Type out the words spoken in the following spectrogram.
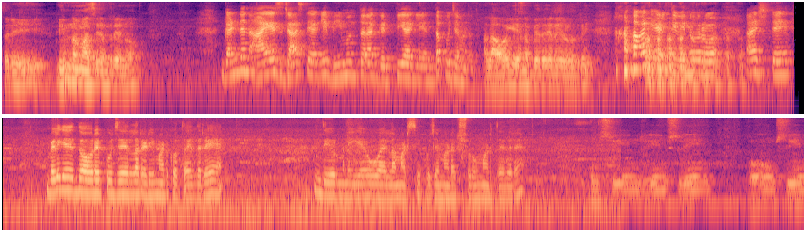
ಸರಿ ಭೀಮ್ ನಮಾಸೆ ಅಂದ್ರೇನು? ಗಂಡನ ಆಯಸ್ ಜಾಸ್ತಿ ಆಗಲಿ ಭೀಮಂತರ ಥರ ಗಟ್ಟಿಯಾಗಲಿ ಅಂತ ಪೂಜೆ ಮಾಡೋದು. ಅಲ್ಲ ಅವಾಗ ಏನೋ ಬೇರೆ ಏನೋ ಹೇಳಿದ್ರಿ? ಅವಾಗ ಹೇಳ್ತೀವಿ ನೂರು. ಅಷ್ಟೇ. ಬೆಳಿಗ್ಗೆ ಎದ್ದು ಅವರೇ ಪೂಜೆ ಎಲ್ಲ ರೆಡಿ ಮಾಡ್ಕೋತಾ ಇದ್ದಾರೆ. ದೇವ್ರ ಮನೆಗೆ ಹೂವು ಎಲ್ಲ ಮಾಡಿಸಿ ಪೂಜೆ ಮಾಡೋಕ್ಕೆ ಶುರು ಮಾಡ್ತಾ ಇದ್ದಾರೆ. ಓಂ ಶ್ರೀಂ ಹ್ರೀಂ ಶ್ರೀಂ ಓಂ ಶ್ರೀಂ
